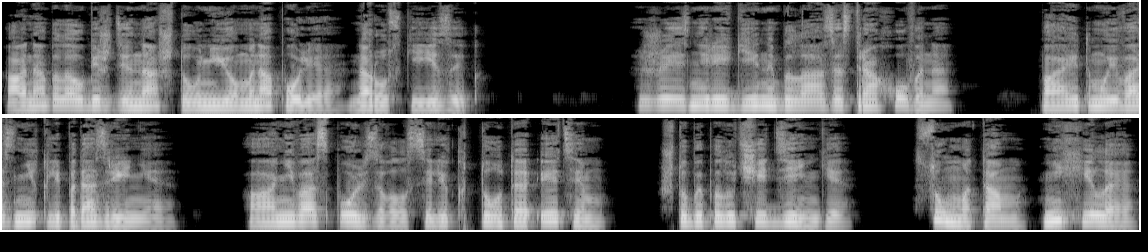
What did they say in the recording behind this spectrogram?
она была убеждена, что у нее монополия на русский язык. Жизнь Регины была застрахована, поэтому и возникли подозрения. А не воспользовался ли кто-то этим, чтобы получить деньги? Сумма там нехилая.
